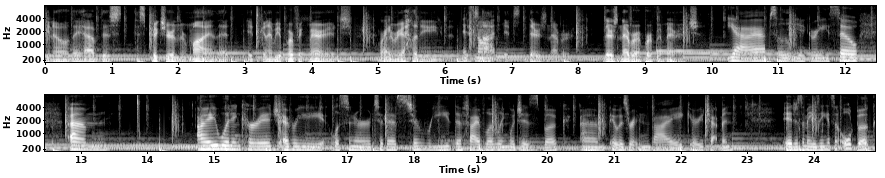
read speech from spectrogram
you know, they have this this picture in their mind that it's gonna be a perfect marriage, when right. in reality, it's, not. It's there's never there's never a perfect marriage. Yeah, I absolutely agree. So, um, I would encourage every listener to this to read the Five Love Languages book. Um, it was written by Gary Chapman. It is amazing. It's an old book,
